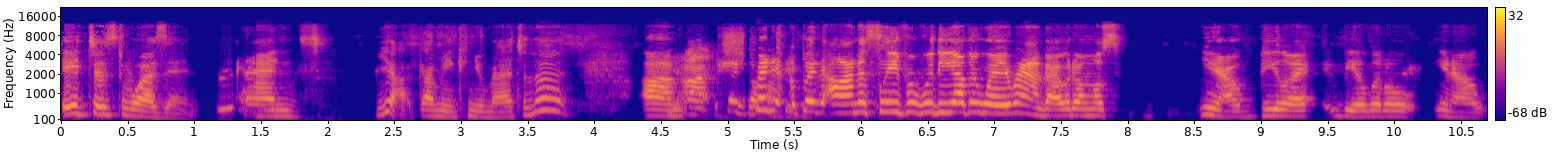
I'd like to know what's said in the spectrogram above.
it just wasn't. And yeah, I mean, can you imagine that? Um, yeah, but, but honestly, if it were the other way around, I would almost, you know, be like, be a little, you know,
